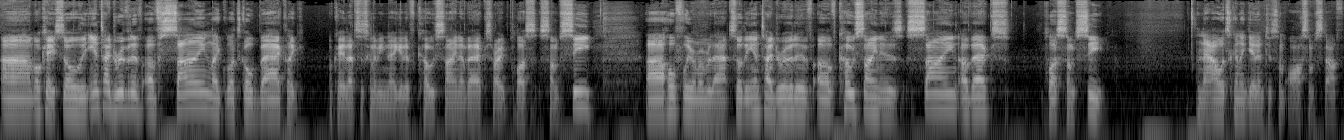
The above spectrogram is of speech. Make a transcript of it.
Um, okay, so the antiderivative of sine, like, let's go back, like, okay, that's just going to be negative cosine of x, right, plus some c. Uh, hopefully remember that. So the antiderivative of cosine is sine of x plus some c. Now it's going to get into some awesome stuff.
